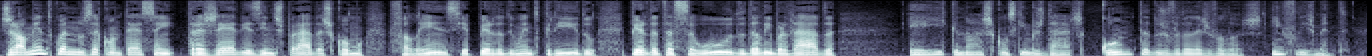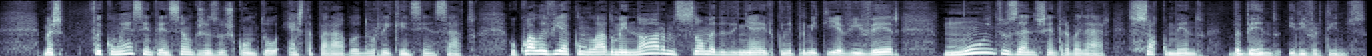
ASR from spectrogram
Geralmente, quando nos acontecem tragédias inesperadas como falência, perda de um ente querido, perda da saúde, da liberdade, é aí que nós conseguimos dar conta dos verdadeiros valores, infelizmente. Mas foi com essa intenção que Jesus contou esta parábola do rico insensato, o qual havia acumulado uma enorme soma de dinheiro que lhe permitia viver muitos anos sem trabalhar, só comendo, bebendo e divertindo-se.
